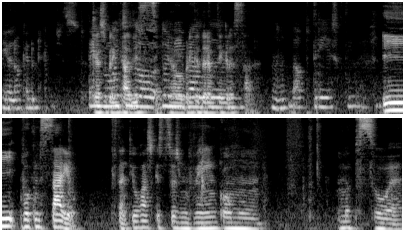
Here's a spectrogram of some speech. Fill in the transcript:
Eu não quero brincar disso. Queres muito brincar do, disso? do Sim, é uma brincadeira de, muito engraçada. De opterias que tiveres. E vou começar eu. Portanto, eu acho que as pessoas me veem como uma pessoa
